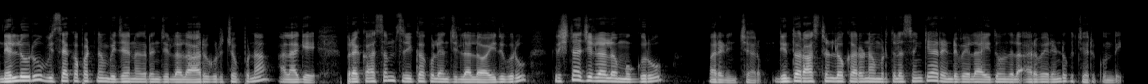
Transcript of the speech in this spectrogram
నెల్లూరు విశాఖపట్నం విజయనగరం జిల్లాలో ఆరుగురు చొప్పున అలాగే ప్రకాశం శ్రీకాకుళం శ్రీకాకుళం జిల్లాలో ఐదుగురు కృష్ణా జిల్లాలో ముగ్గురు మరణించారు. దీంతో రాష్ట్రంలో కరోనా మృతుల సంఖ్య రెండు వేల ఐదు వందల అరవై రెండుకు చేరుకుంది.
